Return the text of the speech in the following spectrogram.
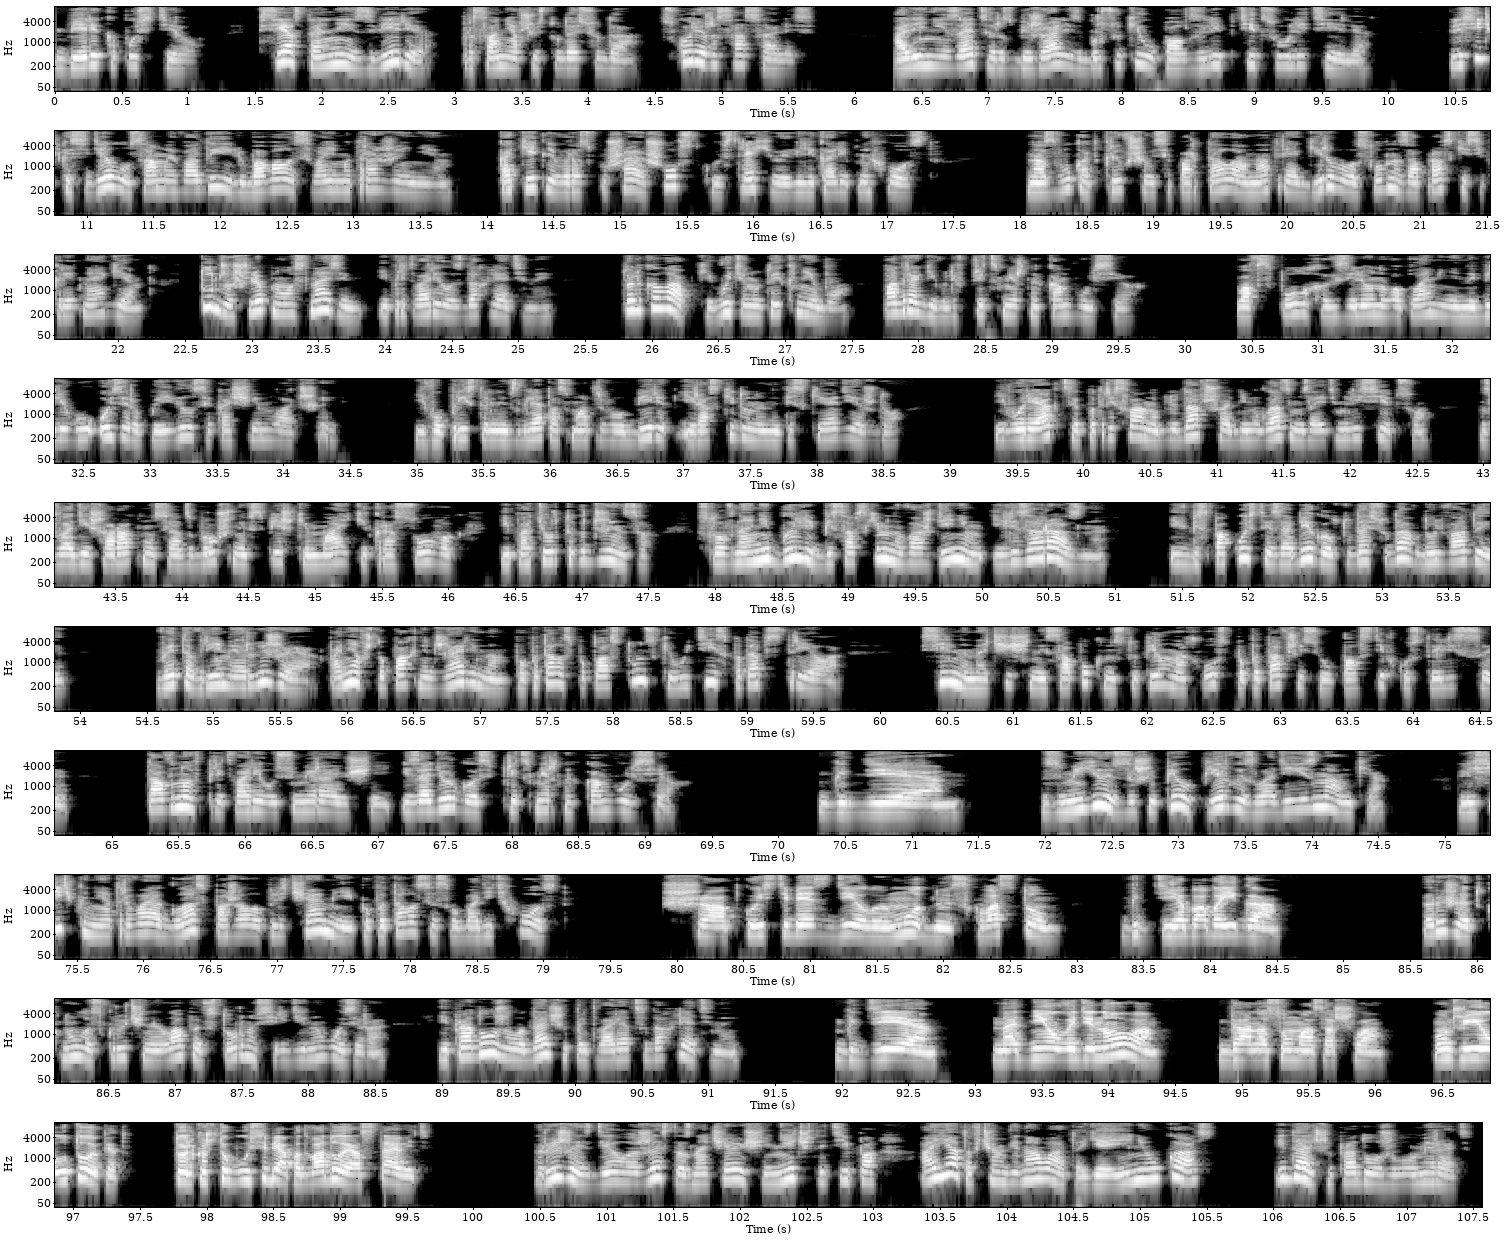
Берег опустел. Все остальные звери, прослонявшись туда-сюда, вскоре рассосались. Олени и зайцы разбежались, барсуки уползли, птицы улетели. Лисичка сидела у самой воды и любовалась своим отражением, кокетливо распушая шерстку и встряхивая великолепный хвост. На звук открывшегося портала она отреагировала, словно заправский секретный агент. Тут же шлепнулась на земь и притворилась дохлятиной. Только лапки, вытянутые к небу, подрагивали в предсмертных конвульсиях. Во всполохах зеленого пламени на берегу озера появился Кощей-младший. Его пристальный взгляд осматривал берег и раскиданную на песке одежду. Его реакция потрясла наблюдавшую одним глазом за этим лисицу. Злодей шарахнулся от сброшенной в спешке майки, кроссовок и потертых джинсов, словно они были бесовским наваждением или заразны, и в беспокойстве забегал туда-сюда вдоль воды. В это время рыжая, поняв, что пахнет жареным, попыталась по-пластунски уйти из-под обстрела. Сильно начищенный сапог наступил на хвост, попытавшийся уползти в кусты лисы. Та вновь притворилась умирающей и задергалась в предсмертных конвульсиях. «Где?» Змеей зашипел первый злодей изнанки. Лисичка, не отрывая глаз, пожала плечами и попыталась освободить хвост. «Шапку из тебя сделаю, модную, с хвостом! Где Баба-Яга?» Рыжая ткнула скрюченной лапой в сторону середины озера и продолжила дальше притворяться дохлятиной. «Где? На дне у водяного? Да она с ума сошла! Он же ее утопит, только чтобы у себя под водой оставить!» Рыжая сделала жест, означающий нечто типа «А я-то в чем виновата? Я ей не указ». И дальше продолжила умирать.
